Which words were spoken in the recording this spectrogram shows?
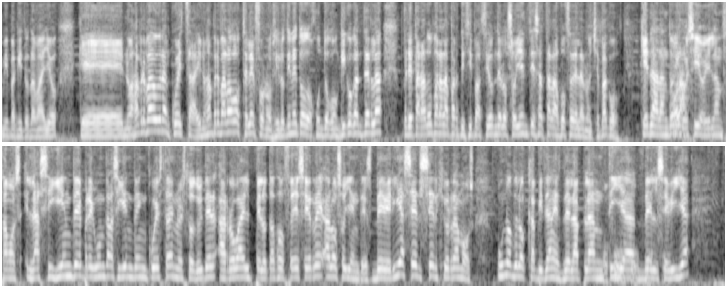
mi Paquito Tamayo, que nos ha preparado una encuesta y nos han preparado los teléfonos y lo tiene todo junto con Kiko Canterla, preparado para la participación de los oyentes hasta las 12 de la noche. Paco. ¿Qué tal, Antonio? Pues sí, hoy lanzamos la siguiente pregunta, la siguiente encuesta en nuestro Twitter, arroba el pelotazo CSR a los oyentes. ¿Debería ser Sergio Ramos uno de los capitanes de la plantilla del Sevilla?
